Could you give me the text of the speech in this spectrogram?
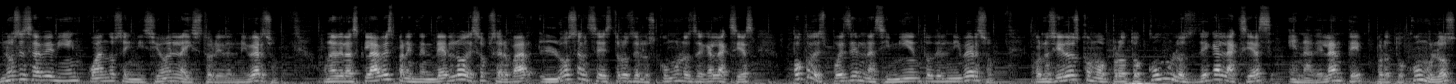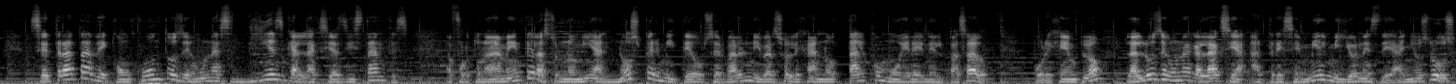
no se sabe bien cuándo se inició en la historia del universo. Una de las claves para entenderlo es observar los ancestros de los cúmulos de galaxias poco después del nacimiento del universo. Conocidos como protocúmulos de galaxias, en adelante, protocúmulos, se trata de conjuntos de unas 10 galaxias distantes. Afortunadamente, la astronomía nos permite observar el universo lejano tal como era en el pasado. Por ejemplo, la luz de una galaxia a 13 mil millones de años luz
